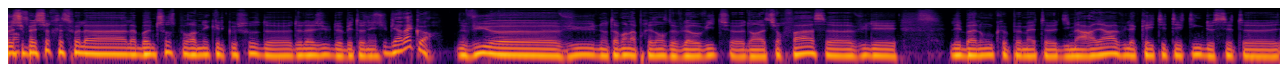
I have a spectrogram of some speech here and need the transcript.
je suis pas sûr que ce soit la, la bonne chose pour ramener quelque chose de, de la Juve de bétonner. Je suis bien d'accord. Vu, euh, vu notamment la présence de Vlaovic euh, dans la surface, euh, vu les, les ballons que peut mettre euh, Di Maria, vu la qualité technique de cette euh,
